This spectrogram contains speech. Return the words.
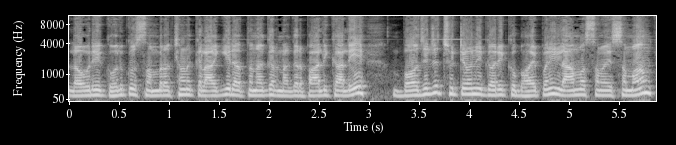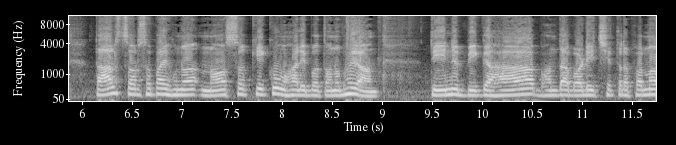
लौरी घोलको संरक्षणका लागि रत्नगर नगरपालिकाले बजेट छुट्याउने गरेको भए पनि लामो समयसम्म ताल सरसफाई हुन नसकेको उहाँले बताउनुभयो। तीन बिघा भन्दा बढी क्षेत्रफलमा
